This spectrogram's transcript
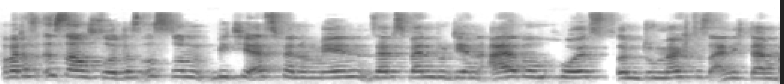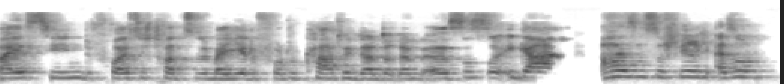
aber das ist auch so. Das ist so ein BTS-Phänomen. Selbst wenn du dir ein Album holst und du möchtest eigentlich dein Bias ziehen, du freust dich trotzdem über jede Fotokarte, die da drin ist. Es ist so egal. Ah, es ist so schwierig. Also,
